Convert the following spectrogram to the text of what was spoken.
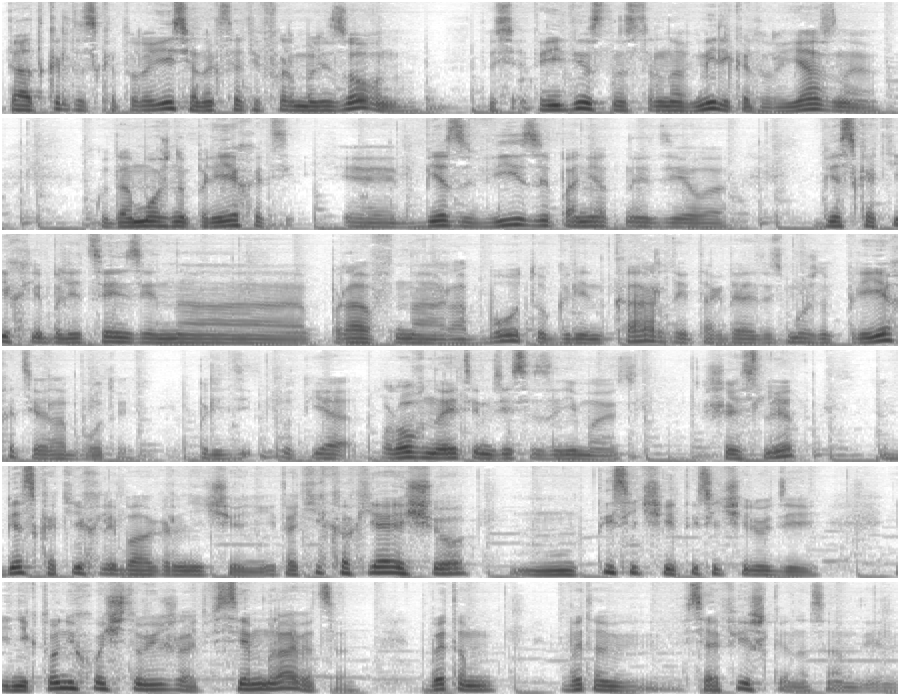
Та открытость, которая есть, она, кстати, формализована. То есть это единственная страна в мире, которую я знаю, куда можно приехать э, без визы, понятное дело, без каких-либо лицензий на прав на работу, грин-карты и так далее. То есть можно приехать и работать. Вот я ровно этим здесь и занимаюсь. шесть лет без каких-либо ограничений. И таких, как я, еще тысячи и тысячи людей. И никто не хочет уезжать. Всем нравится. В этом, в этом вся фишка, на самом деле.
